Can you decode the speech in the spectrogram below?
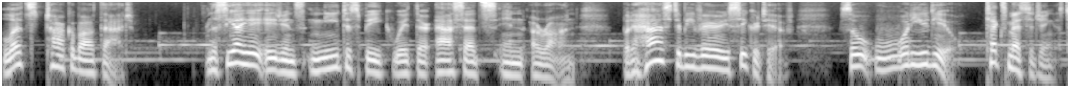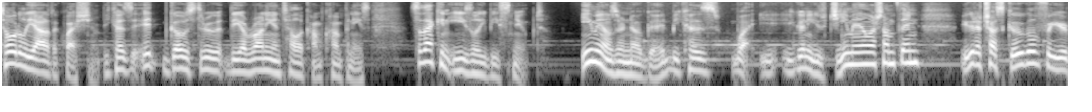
let's talk about that. The CIA agents need to speak with their assets in Iran, but it has to be very secretive. So, what do you do? Text messaging is totally out of the question because it goes through the Iranian telecom companies, so that can easily be snooped. Emails are no good because what? You're going to use Gmail or something? You're going to trust Google for your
